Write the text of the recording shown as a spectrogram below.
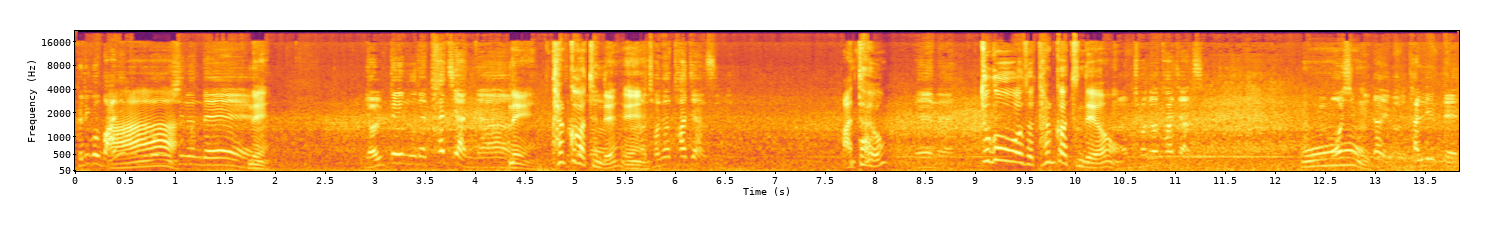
그리고 많이 아. 물어보시는데 네, 열 때문에 타지 않냐? 네, 탈 것 같은데, 예. 아, 전혀 타지 않습니다. 안 타요? 네네. 뜨거워서 탈 것 같은데요. 아, 전혀 타지 않습니다. 오. 멋입니다. 이거 달릴 때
